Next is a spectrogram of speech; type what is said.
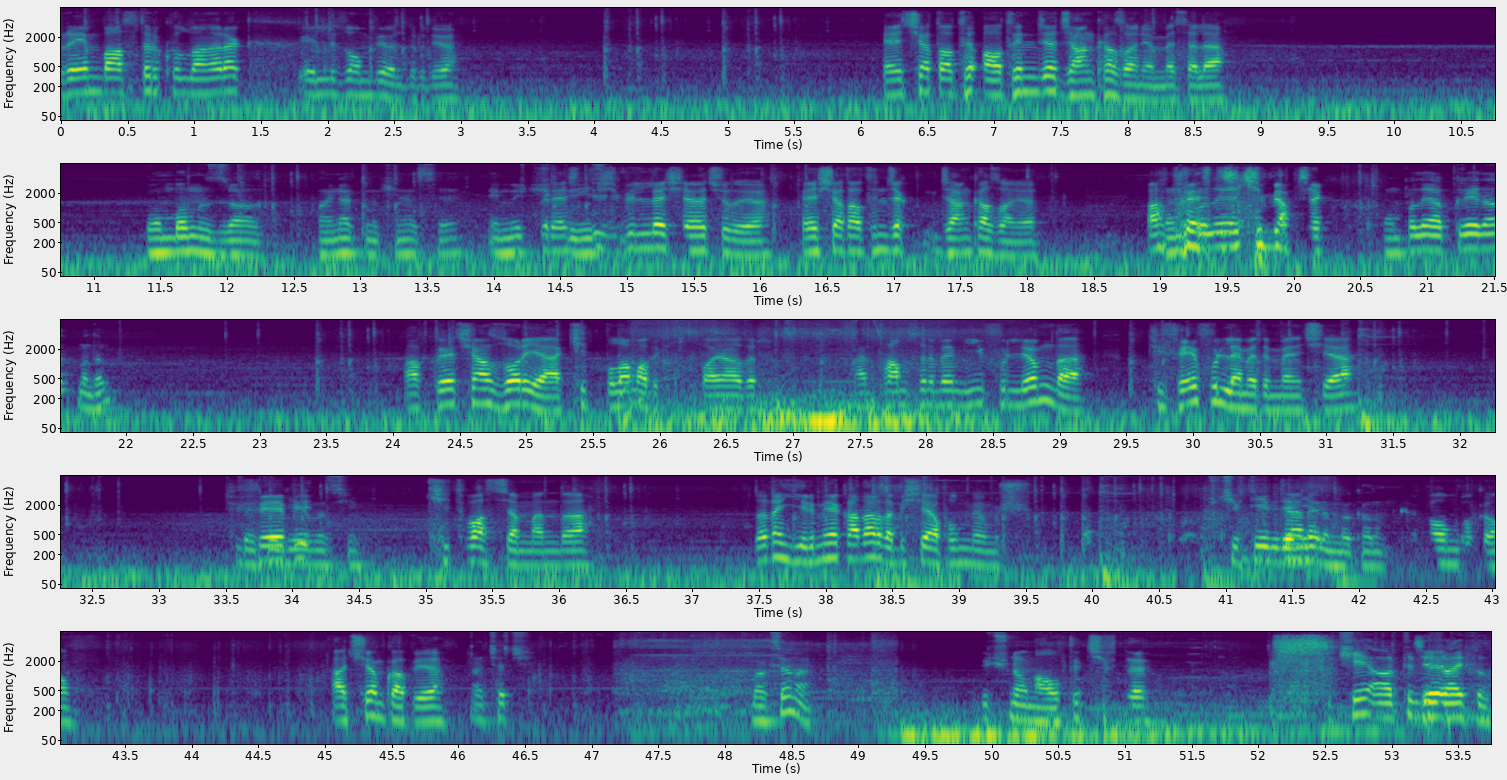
Brainbuster kullanarak 50 zombi öldür diyor. Headshot atı, atınca can kazanıyor mesela. Bomba mızrağı. Kaynak makinesi. M3 Prestige şey açılıyor. Headshot atınca can kazanıyor. Prestige'i kim yapacak? Pompalıya upgrade atmadım. Upgrade şu an zor ya. Kit bulamadık bayağıdır. Ben Thompson'ı benim iyi fullliyorum da tüfeği fulllemedim ben hiç ya. Tüfeğe bir basayım. kit basacağım ben daha. Zaten 20'ye kadar da bir şey yapılmıyormuş. Şu çiftliği bir deneyelim bakalım. Bakalım bakalım. Açıyorum kapıyı. Aç aç. Baksana. 3 nom. Altı çifte. 2 artı 1 Şey- rifle.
